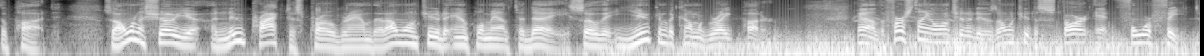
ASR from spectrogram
the putt. So I want to show you a new practice program that I want you to implement today so that you can become a great putter. Now, the first thing I want you to do is I want you to start at four feet.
